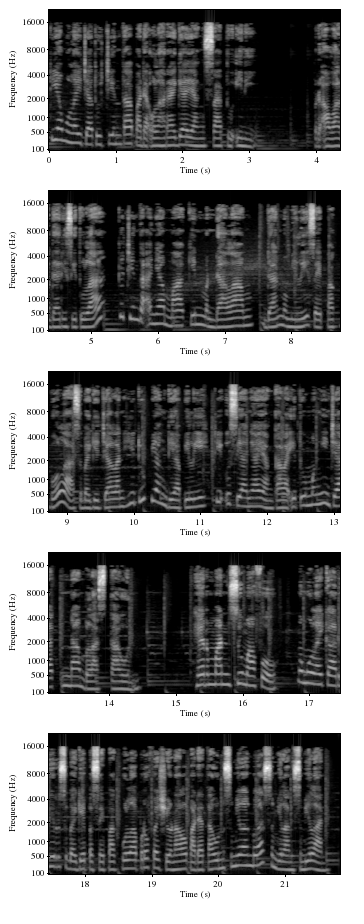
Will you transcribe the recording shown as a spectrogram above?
dia mulai jatuh cinta pada olahraga yang satu ini. Berawal dari situlah, kecintaannya makin mendalam dan memilih sepak bola sebagai jalan hidup yang dia pilih di usianya yang kala itu menginjak 16 tahun. Herman Sumavo memulai karir sebagai pesepak bola profesional pada tahun 1999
